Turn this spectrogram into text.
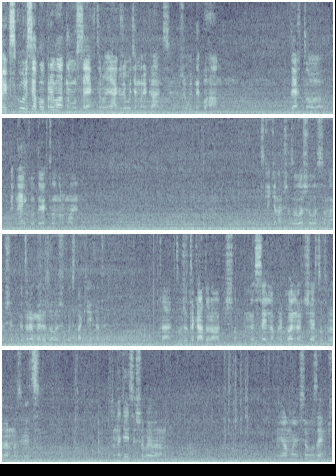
Екскурсія по приватному сектору. Як живуть американці? Живуть непогано. Дехто бідненько, дехто нормально. Скільки нам ще залишилося? Нам ще півтори милі залишилось так їхати. Так, тут вже така дорога пішла. Не сильно прикольно, чи я тут виверну звідси. Буду надіятися, що виверну. Я маю все вузеньке.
